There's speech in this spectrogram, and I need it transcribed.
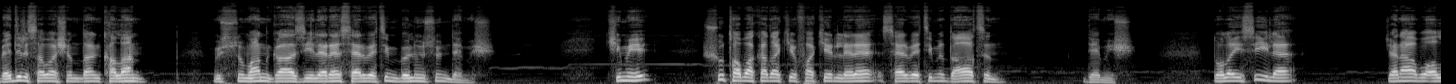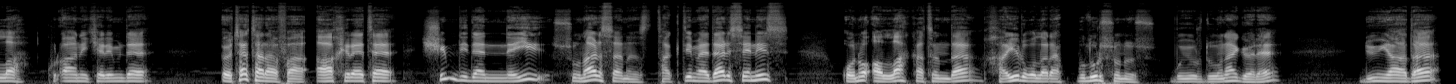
Bedir Savaşı'ndan kalan Müslüman gazilere servetin bölünsün demiş. Kimi şu tabakadaki fakirlere servetimi dağıtın demiş. Dolayısıyla Cenab-ı Allah Kur'an-ı Kerim'de öte tarafa, ahirete şimdiden neyi sunarsanız, takdim ederseniz onu Allah katında hayır olarak bulursunuz buyurduğuna göre dünyada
